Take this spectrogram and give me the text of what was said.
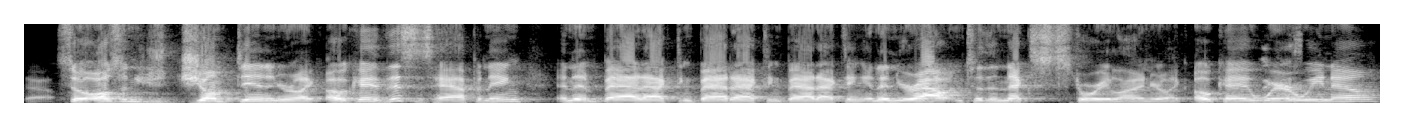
Yeah. So all of a sudden you just jumped in and you're like, okay, this is happening, and then bad acting, bad acting, bad acting, and then you're out into the next storyline. You're like, okay, where are we now?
